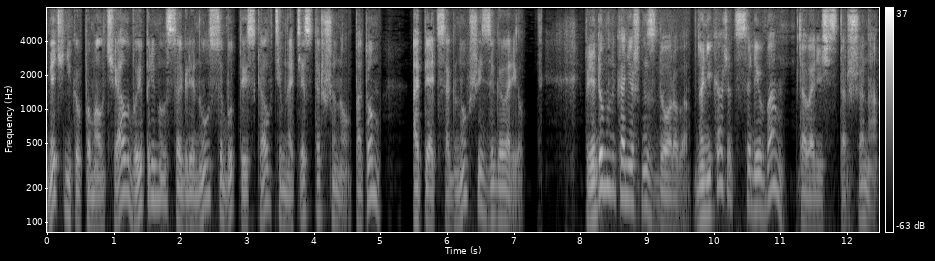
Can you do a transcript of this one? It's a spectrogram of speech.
Мечников помолчал, выпрямился, оглянулся, будто искал в темноте старшину. Потом, опять согнувшись, заговорил. «Придумано, конечно, здорово, но не кажется ли вам, товарищ старшина,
